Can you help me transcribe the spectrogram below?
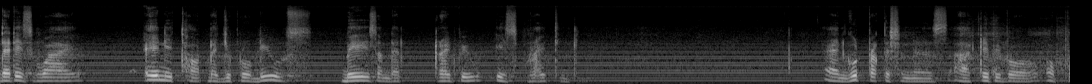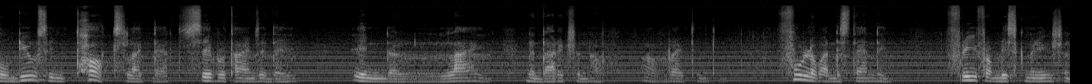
That is why any thought that you produce based on that right view is right thinking. And good practitioners are capable of producing thoughts like that several times a day in the line, the direction of, of right thinking, full of understanding, free from discrimination,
